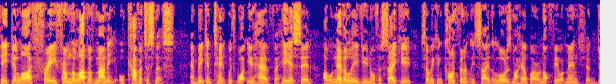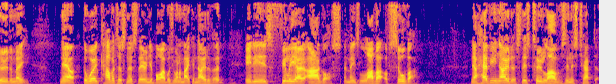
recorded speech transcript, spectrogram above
Keep your life free from the love of money or covetousness, and be content with what you have. For he has said, I will never leave you nor forsake you. So we can confidently say, The Lord is my helper, I will not fear what man should do to me. Now, the word covetousness there in your Bibles, you want to make a note of it. It is phileo argos. It means lover of silver. Now, have you noticed there's two loves in this chapter?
